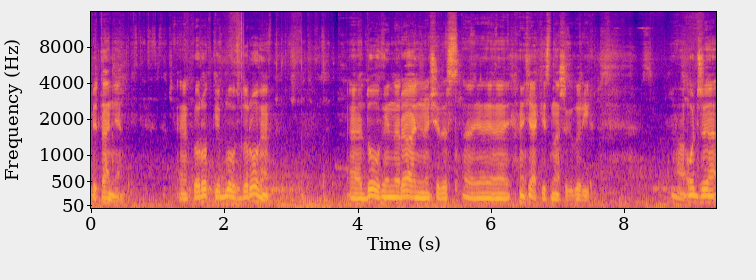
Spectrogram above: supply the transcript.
Вітання. Е, Короткий блок з дороги. Е, Довгий нереально через е, якість наших доріг. Отже,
